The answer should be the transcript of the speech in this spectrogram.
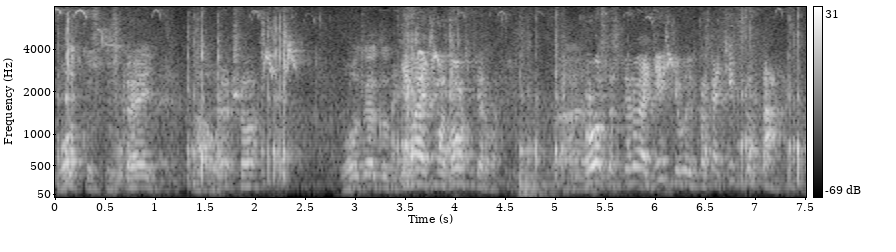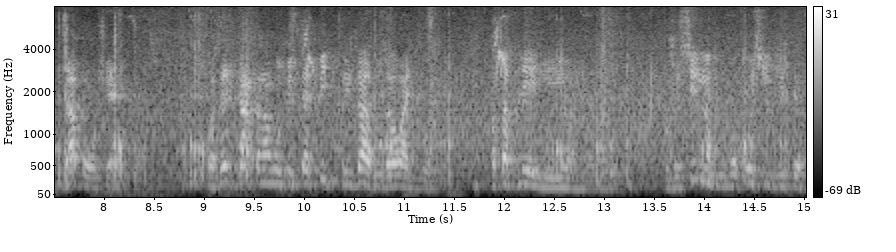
Водку спускай. А, вот. Хорошо. вот этот. Одеваешь мотор сперва. да. Просто сперва одеть его и прокатиться так. Да, получается? Посмотрите, как она будет топить, при газу давать будет. Потопление ее не будет. Уже сильно глубоко сидит это.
